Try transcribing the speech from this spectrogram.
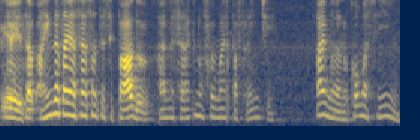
E aí, tá- ainda tá em acesso antecipado? Ai, mas será que não foi mais pra frente? Ai, mano, como assim?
